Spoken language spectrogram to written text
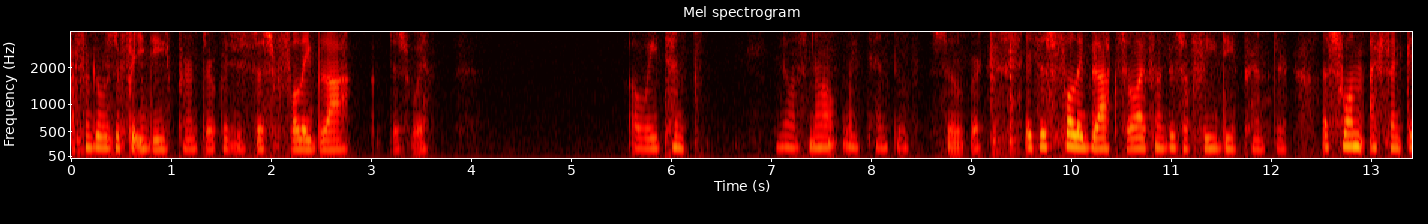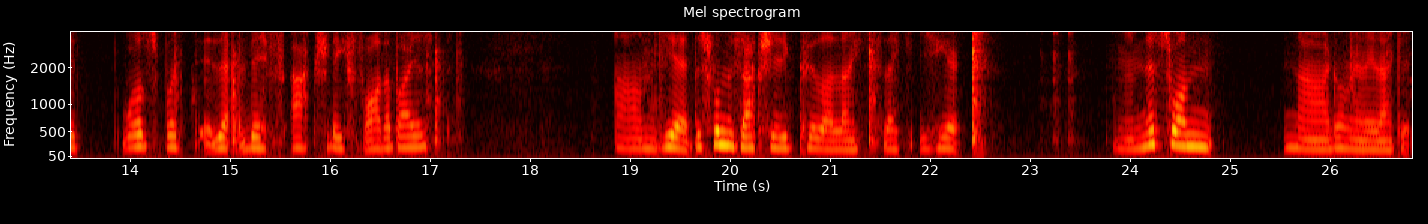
I think it was a 3D printer because it's just fully black just with oh, a wee tint. No, it's not wee tint of silver. It's just fully black, so I think it's a 3D printer. This one, I think it was, but they've actually thought about it. And yeah, this one is actually cool. I like, like hear. And then this one, nah, I don't really like it.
